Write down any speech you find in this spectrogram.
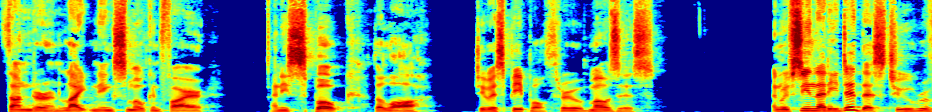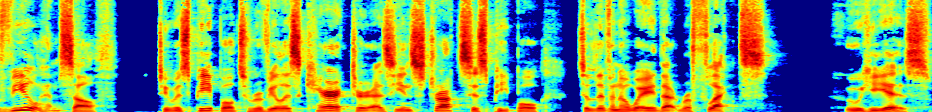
thunder and lightning, smoke and fire, and he spoke the law to his people through Moses. And we've seen that he did this to reveal himself to his people, to reveal his character as he instructs his people to live in a way that reflects who he is.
